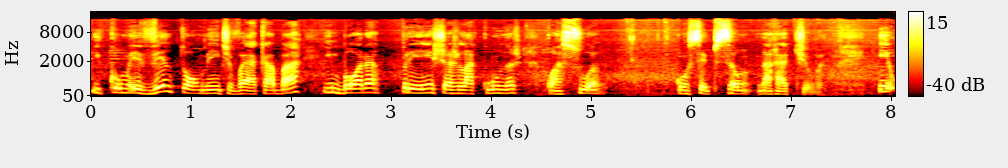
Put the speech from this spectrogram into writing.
e como eventualmente vai acabar, embora preencha as lacunas com a sua concepção narrativa. Eu,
